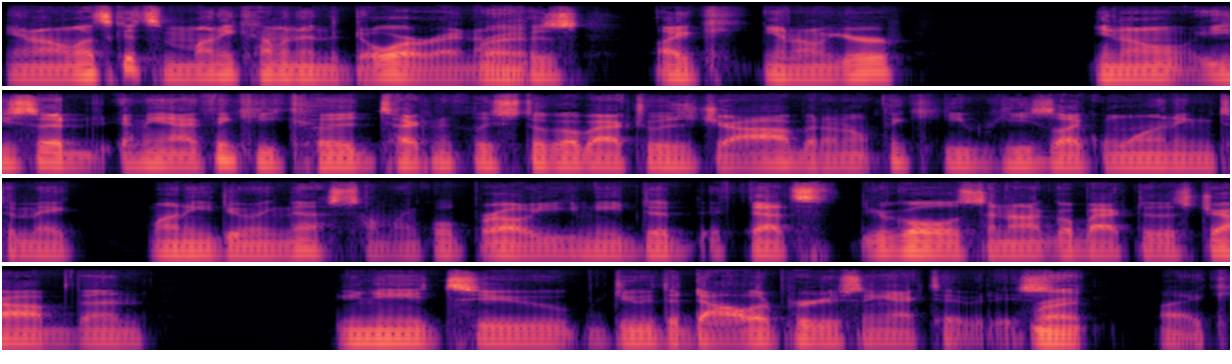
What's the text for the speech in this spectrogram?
you know, let's get some money coming in the door right now. Right. Because, like, you know, you're, you know, he said, I mean, I think he could technically still go back to his job, but I don't think he he's like wanting to make money doing this. I'm like, well, bro, you need to, if that's your goal is to not go back to this job, then you need to do the dollar producing activities. right. Like,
